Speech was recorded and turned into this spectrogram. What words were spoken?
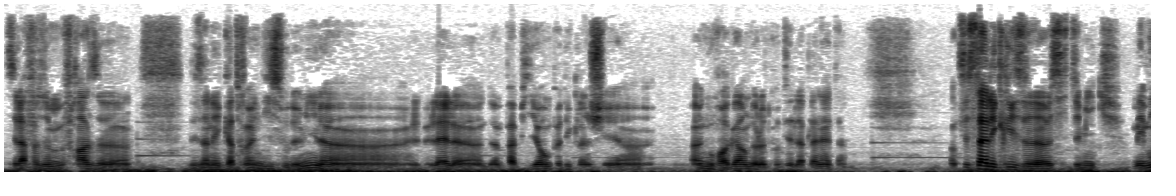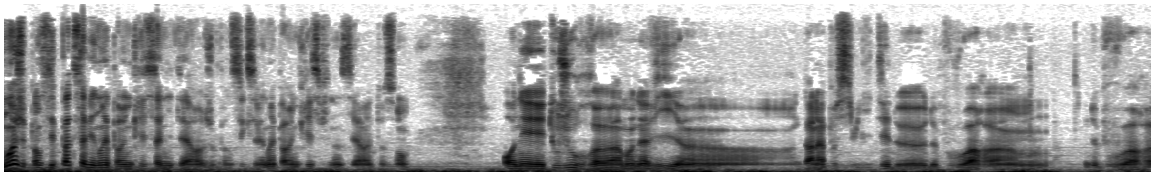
C'est la fameuse phrase euh, des années 90 ou 2000, hein, l'aile d'un papillon peut déclencher un, ouragan de l'autre côté de la planète. Donc c'est ça les crises euh, systémiques. Mais moi je pensais pas que ça viendrait par une crise sanitaire, je pensais que ça viendrait par une crise financière. De toute façon, on est toujours, euh, à mon avis, euh, dans la possibilité de, pouvoir, de pouvoir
